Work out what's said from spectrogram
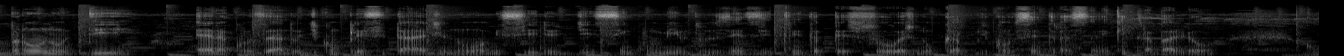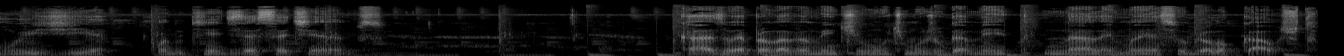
Bruno D. era acusado de cumplicidade no homicídio de 5.230 pessoas no campo de concentração em que trabalhou vigia quando tinha 17 anos. O caso é provavelmente o último julgamento na Alemanha sobre o Holocausto.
